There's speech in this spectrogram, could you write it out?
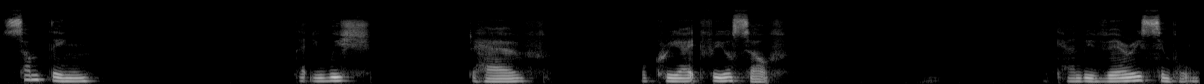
something that you wish to have or create for yourself. It can be very simple,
